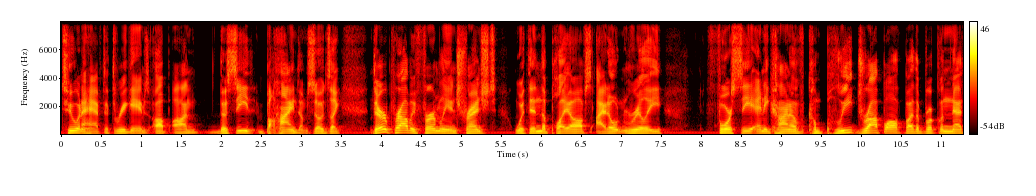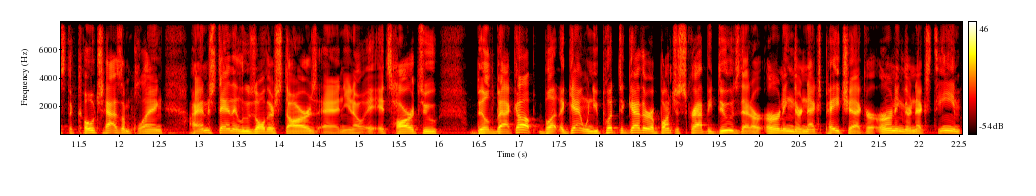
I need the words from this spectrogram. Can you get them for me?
two and a half to three games up on the seed behind them. So it's like they're probably firmly entrenched within the playoffs. I don't really foresee any kind of complete drop off by the Brooklyn Nets. The coach has them playing. I understand they lose all their stars, and you know it- it's hard to build back up. But again, when you put together a bunch of scrappy dudes that are earning their next paycheck or earning their next team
